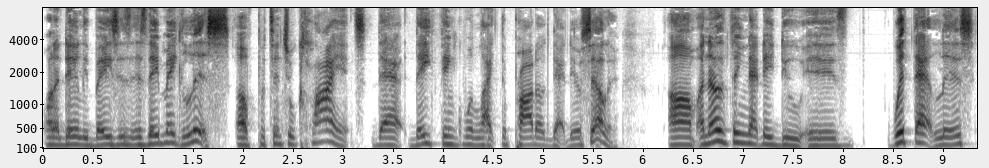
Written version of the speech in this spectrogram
on a daily basis is they make lists of potential clients that they think will like the product that they're selling. Um, another thing that they do is with that list,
